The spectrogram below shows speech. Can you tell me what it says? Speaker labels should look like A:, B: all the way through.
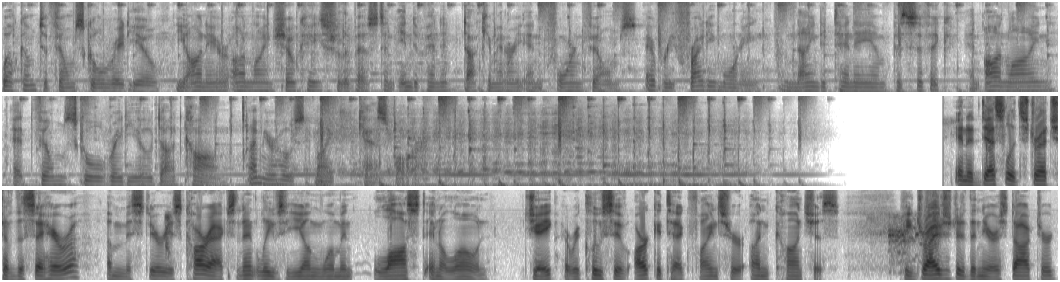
A: Welcome to Film School Radio, the on air online showcase for the best in independent documentary and foreign films, every Friday morning from 9 to 10 a.m. Pacific and online at filmschoolradio.com. I'm your host, Mike Kaspar. In a desolate stretch of the Sahara, a mysterious car accident leaves a young woman lost and alone. Jake, a reclusive architect, finds her unconscious. He drives her to the nearest doctor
